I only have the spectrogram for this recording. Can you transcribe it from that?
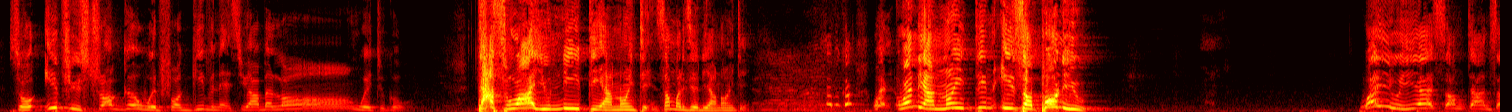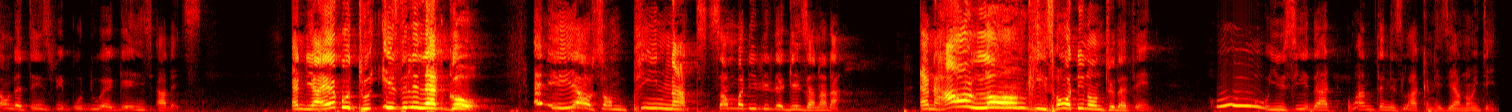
So if you struggle with forgiveness, you have a long way to go. That's why you need the anointing. Somebody say the anointing. Yeah, when, when the anointing is upon you, when you hear sometimes some of the things people do against others, and they are able to easily let go, and you hear of some peanut somebody did against another, and how long he's holding on to the thing. Ooh, you see that one thing is lacking is the anointing.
